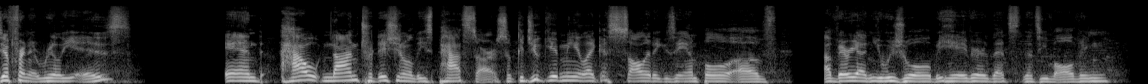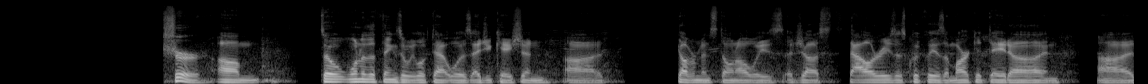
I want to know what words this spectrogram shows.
different it really is and how non-traditional these paths are. So could you give me like a solid example of a very unusual behavior that's that's evolving? Sure. Um, so one of the things that we looked at was education. Uh, governments don't always adjust salaries as quickly as the market data, and uh,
